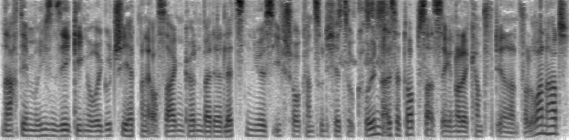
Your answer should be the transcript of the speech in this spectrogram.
nach dem Riesensieg gegen Origuchi hätte man ja auch sagen können, bei der letzten US Eve Show kannst du dich jetzt so krönen als der Topstar. Das ist ja genau der Kampf, den er dann verloren hat.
